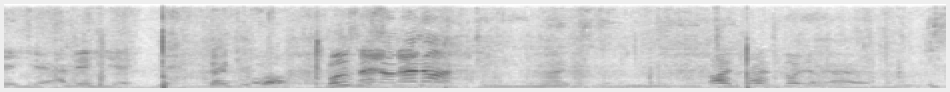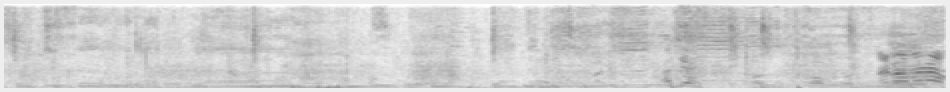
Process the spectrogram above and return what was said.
been here. Thank you. Wow. Moses. Man, man, man. Nice. All right, guys, go here. Ajay. No, no, no, no.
